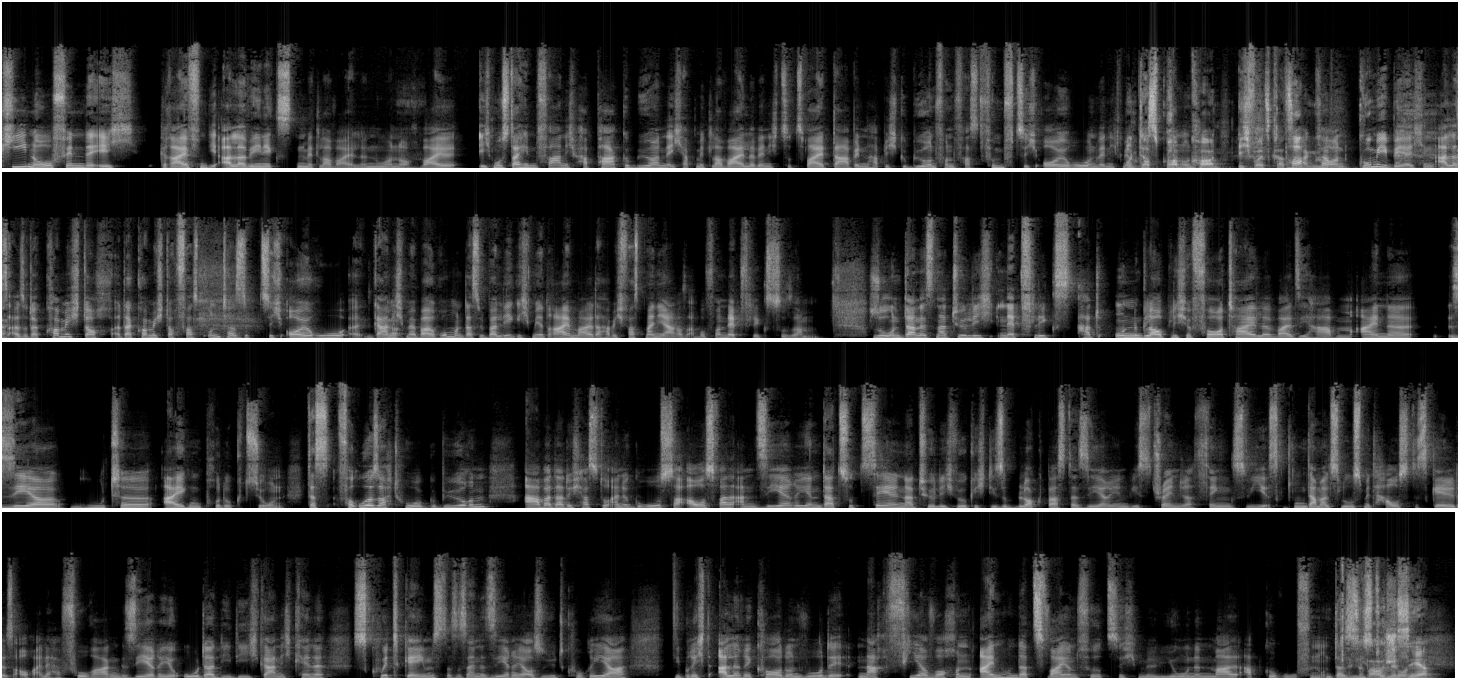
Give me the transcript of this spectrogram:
Kino finde ich greifen die allerwenigsten mittlerweile nur noch, mhm. weil ich muss da hinfahren, ich habe Parkgebühren, ich habe mittlerweile, wenn ich zu zweit da bin, habe ich Gebühren von fast 50 Euro und wenn ich mir und Popcorn das Popcorn, ich wollte es gerade sagen, ne? Popcorn, Gummibärchen, alles, also da komme ich doch, da komme ich doch fast unter 70 Euro äh, gar ja. nicht mehr bei rum und das überlege ich mir dreimal, da habe ich fast mein Jahresabo von Netflix zusammen. So und dann ist natürlich Netflix hat unglaubliche Vorteile, weil sie haben eine sehr gute Eigenproduktion. Das verursacht hohe Gebühren, aber dadurch hast du eine große Auswahl an Serien. Dazu zählen natürlich wirklich diese Blockbuster-Serien wie Stranger Things, wie es ging damals los mit Haus des Geldes, auch eine hervorragende Serie, oder die, die ich gar nicht kenne, Squid Games. Das ist eine Serie aus Südkorea. Die bricht alle Rekorde und wurde nach vier Wochen 142 Millionen Mal abgerufen. Und da das siehst du schon.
